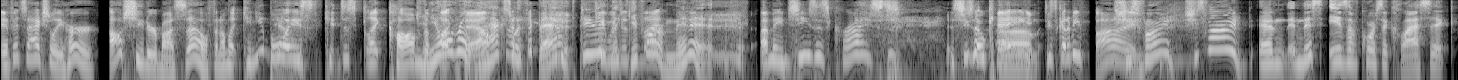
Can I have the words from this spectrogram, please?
If it's actually her, I'll shoot her myself. And I'm like, can you boys can just like calm Can the you fuck all relax with Beth, dude? Can we Like, just give her a minute. I mean, Jesus Christ, she's okay. Um, she's gonna be fine. She's fine. She's fine. And and this is of course a classic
